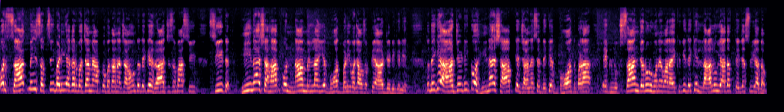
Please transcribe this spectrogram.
और साथ में ही सबसे बड़ी अगर वजह मैं आपको बताना चाहूँ तो देखिए, राज्यसभा सीट सीट हीना शहाब को ना मिलना यह बहुत बड़ी वजह हो सकती है आरजेडी के लिए। तो देखिए आरजेडी को हीना शहाब के जाने से देखिए, बहुत बड़ा एक नुकसान ज़रूर होने वाला है, क्योंकि देखिए, लालू यादव, तेजस्वी यादव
